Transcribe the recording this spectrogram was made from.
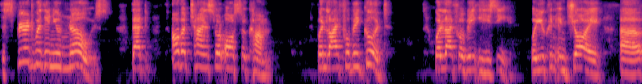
The spirit within you knows that other times will also come when life will be good, when life will be easy, where you can enjoy uh,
